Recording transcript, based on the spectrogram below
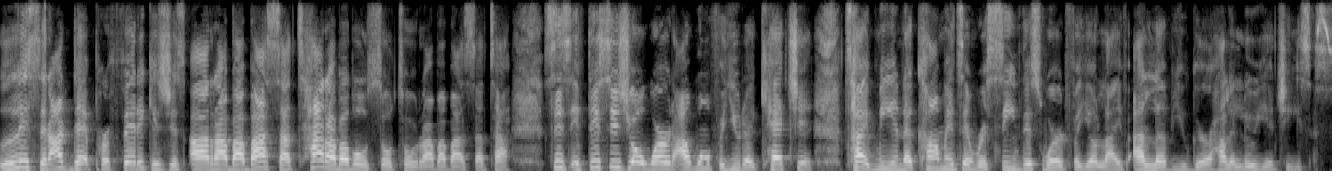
listen, I that prophetic is just ah, since if this is your word, I want for you to catch it. Type me in the comments and receive this word for your life. I love you, girl. Hallelujah, Jesus.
